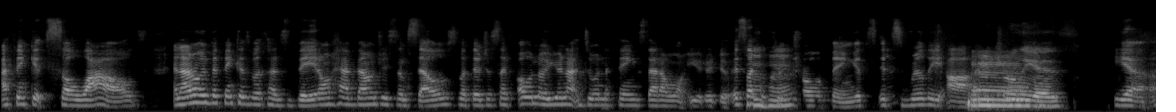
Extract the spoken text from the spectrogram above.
I think it's so wild. And I don't even think it's because they don't have boundaries themselves, but they're just like, oh no, you're not doing the things that I want you to do. It's like Mhm. a control thing. It's it's really odd. Mm. It truly is. Yeah.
